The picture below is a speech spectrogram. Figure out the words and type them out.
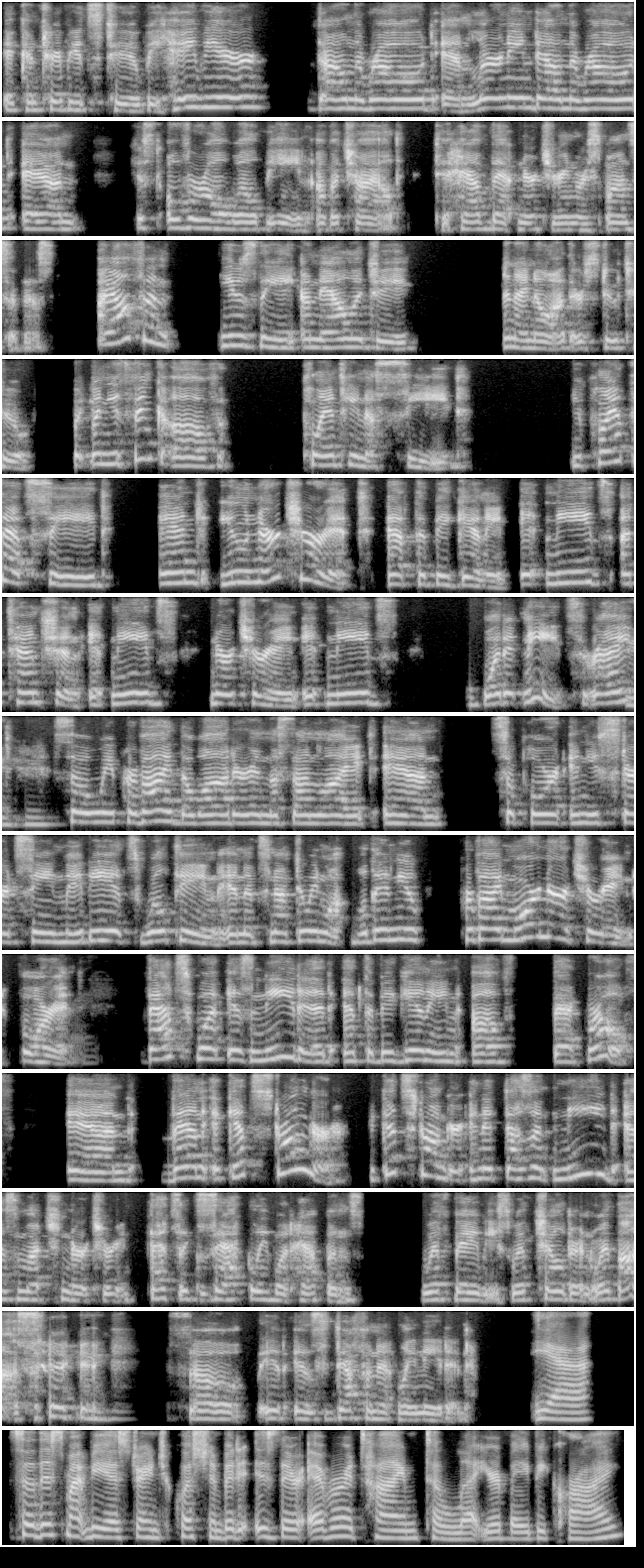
It contributes to behavior, down the road and learning down the road and just overall well-being of a child to have that nurturing responsiveness. I often use the analogy and I know others do too. But when you think of planting a seed, you plant that seed and you nurture it at the beginning. It needs attention, it needs nurturing, it needs what it needs, right? Mm-hmm. So we provide the water and the sunlight and support and you start seeing maybe it's wilting and it's not doing well, well, then you provide more nurturing for it. That's what is needed at the beginning of that growth. And then it gets stronger. It gets stronger and it doesn't need as much nurturing. That's exactly what happens with babies, with children, with us. Mm-hmm. so it is definitely needed. Yeah. So this might be a strange question, but is there ever a time to let your baby cry?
